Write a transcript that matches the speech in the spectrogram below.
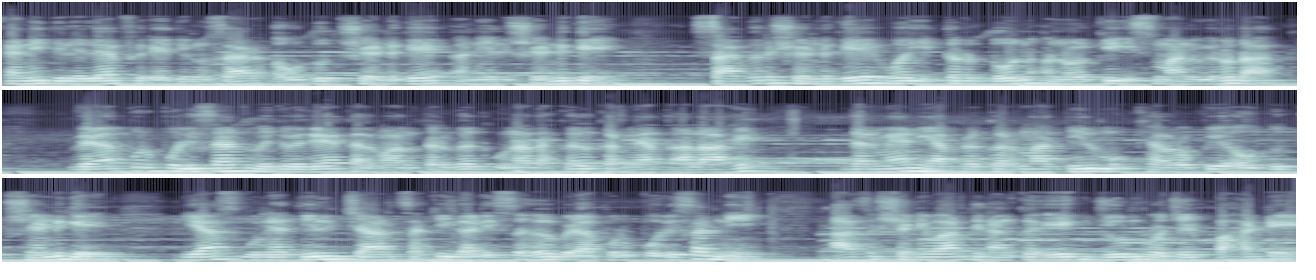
त्यांनी दिलेल्या फिर्यादीनुसार अवधूत शेंडगे अनिल शेंडगे सागर शेंडगे व इतर दोन अनोळखी इस्मांविरोधात वेळापूर पोलिसात वेगवेगळ्या कलमांतर्गत गुन्हा दाखल करण्यात आला आहे. दरम्यान या प्रकरणातील मुख्य आरोपी अवधूत शेंडगे याच गुन्ह्यातील चार चाकी गाडीसह वेळापूर पोलिसांनी आज शनिवार दिनांक एक जून रोजी पहाटे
